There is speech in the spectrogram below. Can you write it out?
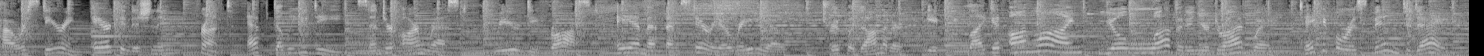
power steering, air conditioning, front, FWD, center armrest, rear defrost, AM FM stereo radio, trip odometer. If you like it online, you'll love it in your driveway. Take it for a spin today.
